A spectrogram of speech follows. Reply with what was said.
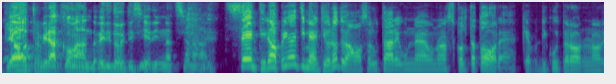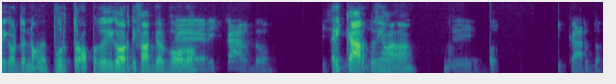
Piotr, mi raccomando, vedi dove ti siedi in nazionale. Senti, no, prima di dimentico, noi dovevamo salutare un, un ascoltatore che- di cui però non ricordo il nome, purtroppo. Tu ricordi Fabio al volo? Eh, Riccardo. Riccardo si chiamava? Sì. Riccardo.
